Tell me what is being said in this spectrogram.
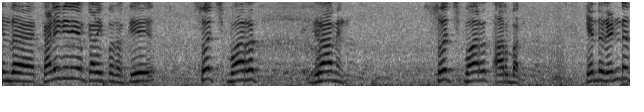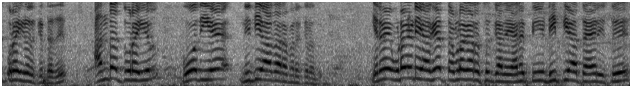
இந்த கழிவுநீர் கரைப்பதற்கு ஸ்வச் பாரத் கிராமின் ஸ்வச் பாரத் அர்பன் என்று ரெண்டு துறைகள் இருக்கின்றது. அந்த துறையில் போதிய நிதி ஆதாரம் இருக்கிறது. எனவே உடனடியாக தமிழக அரசுக்கு அதை அனுப்பி டிபிஆர் தயாரித்து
